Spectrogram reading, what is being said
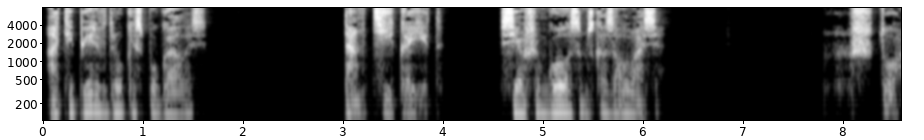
а теперь вдруг испугалась. «Там тикает», — севшим голосом сказал Вася. «Что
